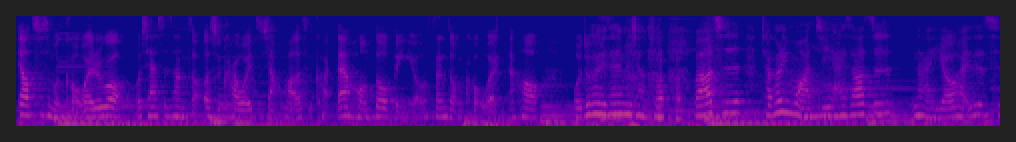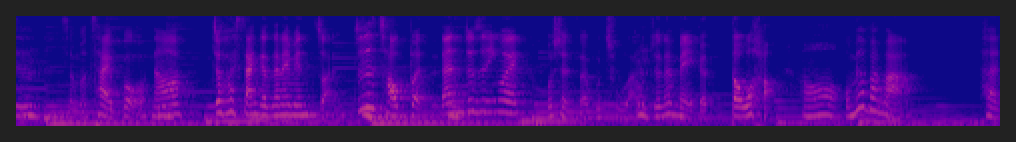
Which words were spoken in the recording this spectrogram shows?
要吃什么口味？如果我现在身上只有二十块，我也只想花二十块。但红豆饼有三种口味，然后我就会在那边想说，我要吃巧克力玛吉，还是要吃奶油，还是吃什么菜脯？然后就会三个在那边转，就是超本的。但就是因为我选择不出来，我觉得每个都好哦，我没有办法很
